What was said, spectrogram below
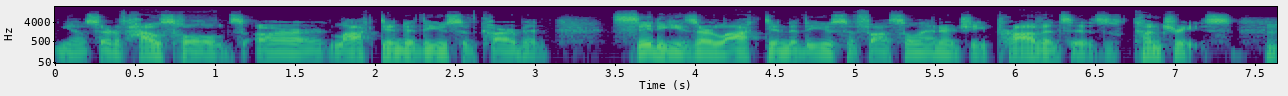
you know, sort of households are locked into the use of carbon. Cities are locked into the use of fossil energy. Provinces, countries. Hmm.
